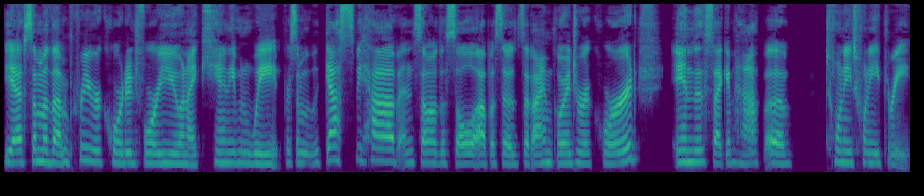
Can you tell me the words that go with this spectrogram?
We have some of them pre recorded for you, and I can't even wait for some of the guests we have and some of the solo episodes that I'm going to record in the second half of 2023.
